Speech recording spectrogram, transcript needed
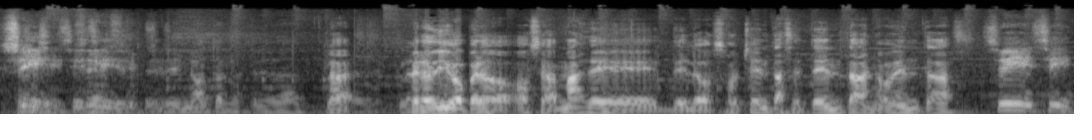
Sí, sí, sí, sí, sí, denota nuestra edad. Claro. Claro. Pero digo, pero, o sea, más de, de los 80, 70, 90. Sí, sí.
